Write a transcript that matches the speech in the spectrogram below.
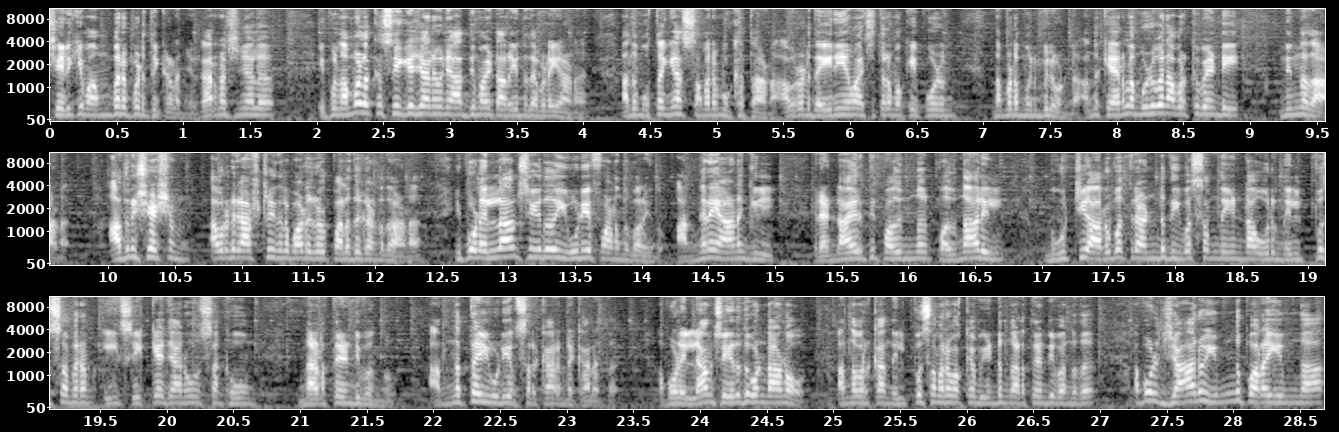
ശരിക്കും അമ്പരപ്പെടുത്തി കളഞ്ഞു. കാരണം വെച്ച് കഴിഞ്ഞാൽ ഇപ്പോൾ നമ്മളൊക്കെ സി കെ ജാനുവിനെ ആദ്യമായിട്ട് അറിയുന്നത് എവിടെയാണ്? അത് മുത്തങ്ങ സമരമുഖത്താണ്. അവരുടെ ദയനീയമായ ചിത്രമൊക്കെ ഇപ്പോഴും നമ്മുടെ മുൻപിലുണ്ട്. അന്ന് കേരളം മുഴുവൻ അവർക്ക് വേണ്ടി നിന്നതാണ്. അതിനുശേഷം അവരുടെ രാഷ്ട്രീയ നിലപാടുകൾ പലത് കണ്ടതാണ്. ഇപ്പോൾ എല്ലാം ചെയ്തത് യു ഡി എഫ് ആണെന്ന് പറയുന്നു. അങ്ങനെയാണെങ്കിൽ രണ്ടായിരത്തി പതിനൊന്ന് പതിനാലിൽ നൂറ്റി അറുപത്തിരണ്ട് ദിവസം നീണ്ട ഒരു നിൽപ്പ് സമരം ഈ സി കെ ജാനുവും സംഘവും നടത്തേണ്ടി വന്നു. അന്നത്തെ യു ഡി എഫ് സർക്കാരിന്റെ കാലത്ത്. അപ്പോൾ എല്ലാം ചെയ്തതുകൊണ്ടാണോ അന്ന് അവർക്ക് ആ നിൽപ്പ് സമരമൊക്കെ വീണ്ടും നടത്തേണ്ടി വന്നത്? അപ്പോൾ ജാനു ഇന്ന് പറയുന്ന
